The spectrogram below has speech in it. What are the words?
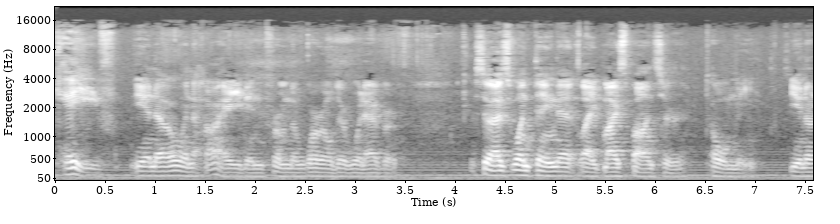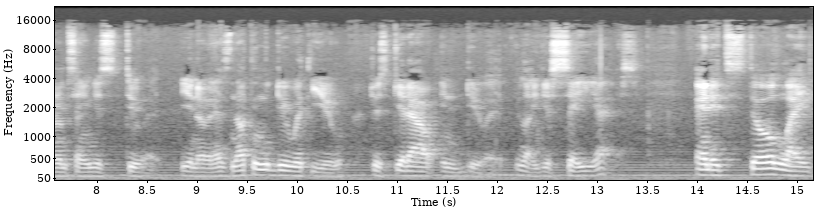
cave, you know, and hide and from the world or whatever. So that's one thing that like my sponsor told me. You know what I'm saying? Just do it. You know, it has nothing to do with you. Just get out and do it. Like, just say yes. And it's still like,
